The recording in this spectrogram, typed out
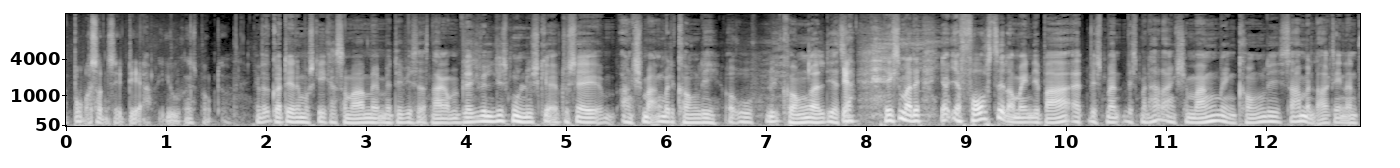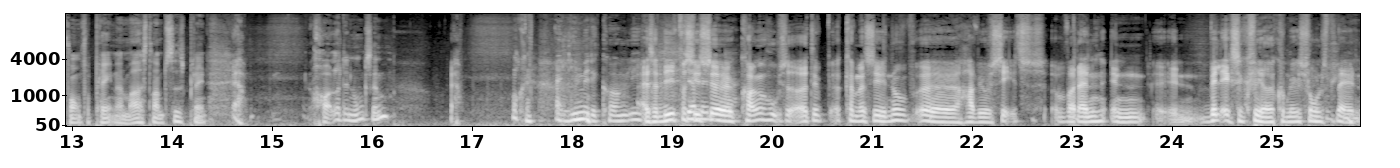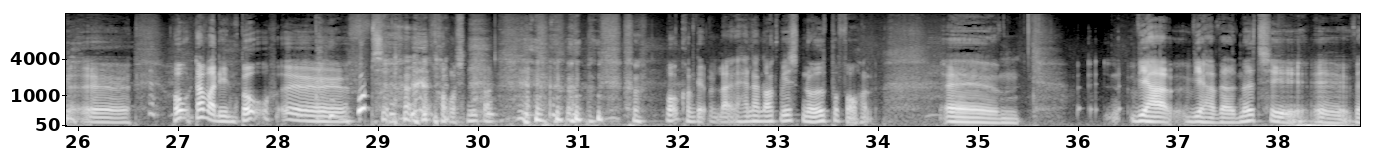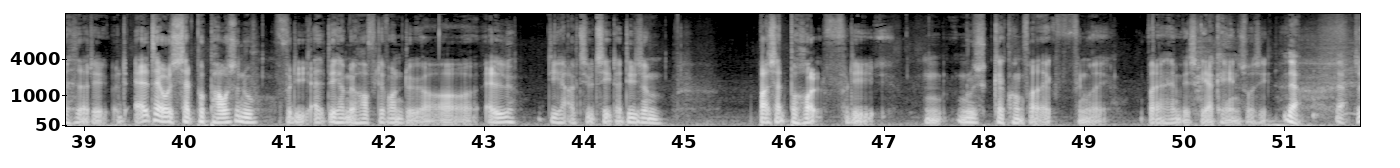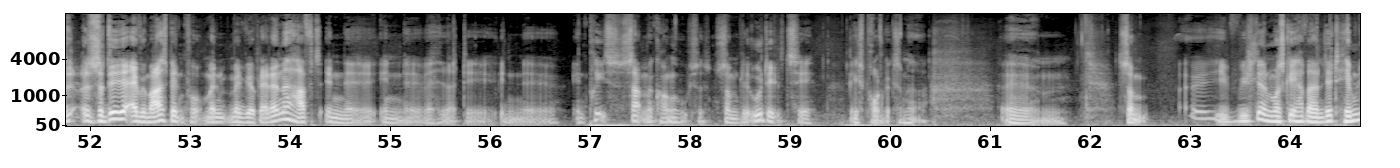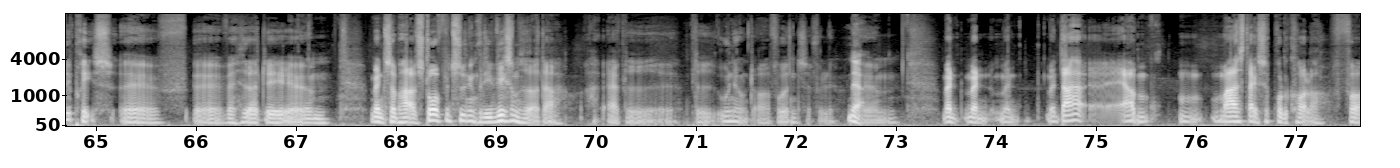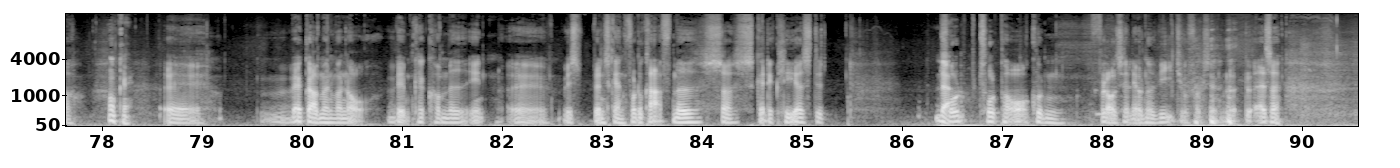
bor sådan set der i udgangspunktet. Jeg ved godt, det der måske ikke har så meget med, med det, vi sidder og snakker om. Jeg bliver alligevel en lille smule nysgerrig. Du sagde arrangement med det kongelige og uh, ny konge og alle de her ting. Ja. Det er ikke så meget det. Jeg, jeg forestiller mig egentlig bare, at hvis man, hvis man har et arrangement med en kongelig, så har man lagt en eller anden form for plan, en meget stram tidsplan. Ja. Holder det nogensinde? Okay. Ja, lige med det kongelige. Altså lige præcis Jamen, øh, kongehuset, og det kan man sige, nu øh, har vi jo set, hvordan en, en veleksekveret kommunikationsplan... øh, oh, der var det en bog. Øh, ups. Hvor kom den? Han har nok vidst noget på forhånd. Øh, vi har, vi har været med til, øh, hvad hedder det, alt er jo sat på pause nu, fordi alt det her med hofleverandører og alle de her aktiviteter, de er ligesom bare sat på hold, fordi nu skal kong Frederik finde ud af, hvordan han vil skære kagen, så at sige. Ja, ja. Så, så det er vi meget spændt på, men, men vi har blandt andet haft en, øh, en øh, hvad hedder det, en, øh, en pris sammen med kongehuset, som blev uddelt til eksportvirksomheder, øh, som i virkeligheden måske har været en lidt hemmelig pris, øh, øh, hvad hedder det, øh, men som har stor betydning for de virksomheder, der er blevet, blevet udnævnt og har fået den selvfølgelig. Ja. Øhm, men, men, men, men der er meget strikse protokoller for, okay. øh, hvad gør man hvornår, hvem kan komme med ind. Øh, hvis man skal have en fotograf med, så skal det clears. Det ja. tog, tog et par år kunne få lov til at lave noget video, for eksempel. altså,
